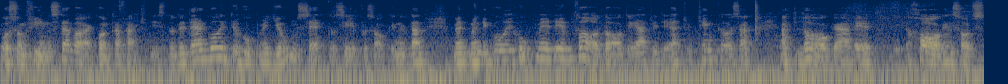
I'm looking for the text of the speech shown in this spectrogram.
och som finns där bara kontrafaktiskt. Och det där går inte ihop med Jons sätt att se på saken utan men, men det går ihop med det vardagliga, att vi, att vi tänker oss att, att lagar är, har en sorts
